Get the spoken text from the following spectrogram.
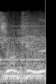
Okay.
